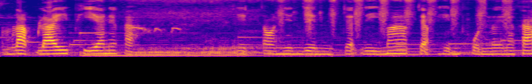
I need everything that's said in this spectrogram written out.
สำหรับไล่เพี้ยเนี่ยค่ะฉีดตอนเย็นๆจะดีมากจะเห็นผลเลยนะคะ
